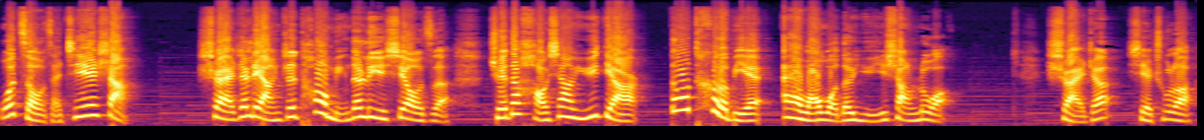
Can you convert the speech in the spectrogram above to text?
我走在街上，甩着两只透明的绿袖子，觉得好像雨点儿都特别爱往我的雨衣上落。甩着写出了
